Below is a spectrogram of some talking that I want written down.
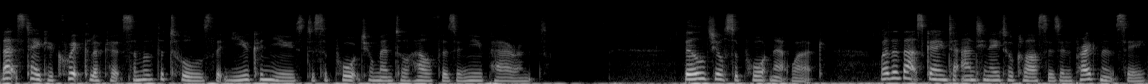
Let's take a quick look at some of the tools that you can use to support your mental health as a new parent. Build your support network, whether that's going to antenatal classes in pregnancy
